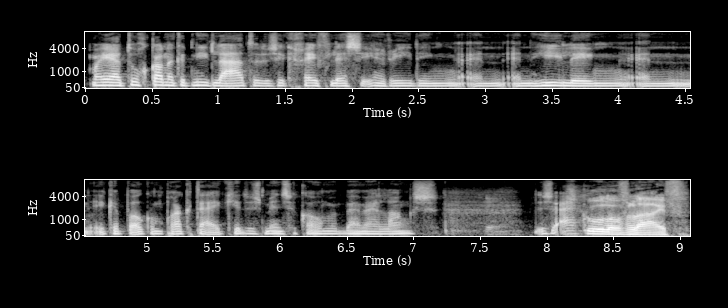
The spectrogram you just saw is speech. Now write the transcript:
maar ja, toch kan ik het niet laten. Dus ik geef lessen in reading en, en healing. En ik heb ook een praktijkje. Dus mensen komen bij mij langs. Dus School of Life.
